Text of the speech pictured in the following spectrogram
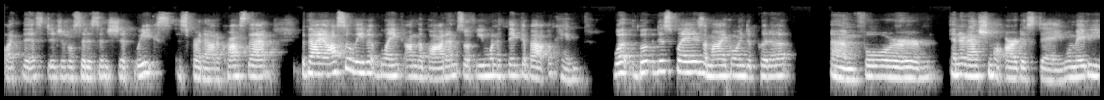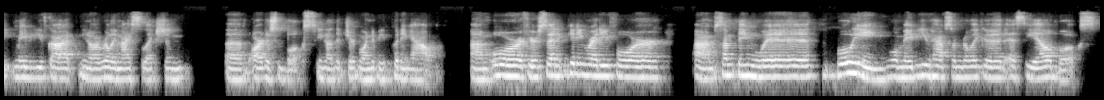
like this, Digital Citizenship Weeks, is spread out across that. But then I also leave it blank on the bottom. So if you want to think about, okay, what book displays am I going to put up um, for International Artist Day? Well, maybe maybe you've got you know a really nice selection of artist books you know that you're going to be putting out, um, or if you're getting ready for um, something with bullying, well, maybe you have some really good SEL books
